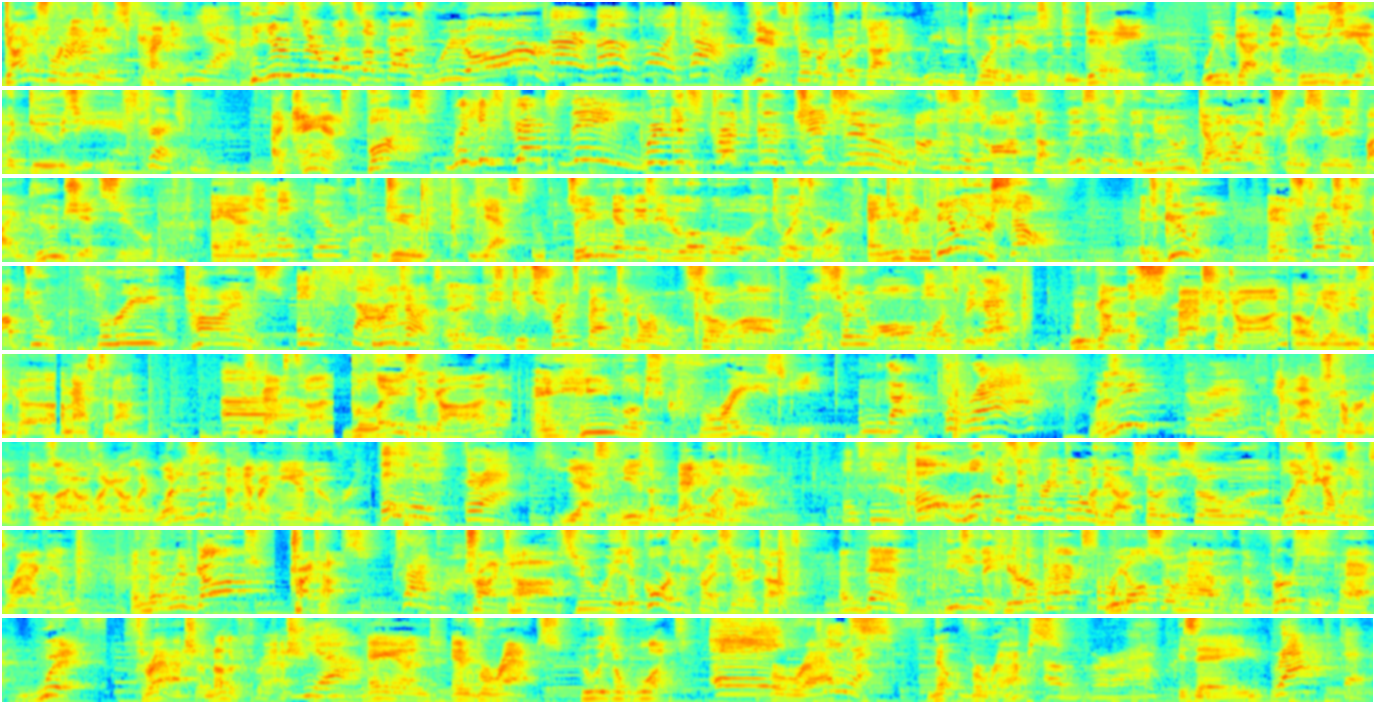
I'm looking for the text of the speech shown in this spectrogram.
Dinosaur ninjas, kinda. yeah. YouTube, what's up guys? We are... Turbo toy time. Yes, Turbo Toy Time, and we do toy videos, and today, we've got a doozy of a doozy. Stretch me. I can't, but We can stretch these. we can stretch Goo Jit Zu! Oh, this is awesome. This is the new Dino X-Ray series by Goo Jit Zu, and And they feel good. Dude, yes. So you can get these at your local toy store, and you can feel it yourself. It's gooey, and it stretches up to three times. It's soft. Three times, and it just, just shrinks back to normal. So uh, let's show you all the ones we got. We've got the Smashodon. Oh yeah, he's like a, a mastodon. he's Uh. a mastodon. Blazagon, and he looks crazy. And we got Thrash. What is he? Thrash. Yeah, I was covering up. I was like, I was like, I was like, what is it? And I had my hand over it. This is Thrash. Yes, and he is a megalodon. And he's Oh, look, it says right there what they are. So, so Blazagon was a dragon, and then we've got Tritops. Triton. Tritops, who is of course a Triceratops, and then these are the hero packs. We also have the Versus pack with Thrash, another Thrash. Yeah. And and Varaps, who is a what? A Varaps. No, Varaps A Varax. is a. Raptor.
